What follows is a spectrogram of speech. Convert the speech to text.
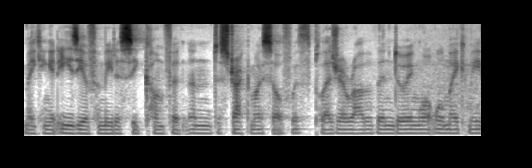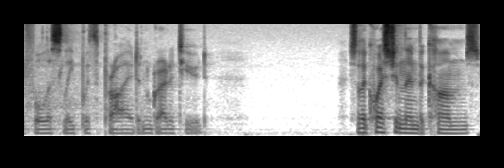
making it easier for me to seek comfort and distract myself with pleasure rather than doing what will make me fall asleep with pride and gratitude. So the question then becomes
